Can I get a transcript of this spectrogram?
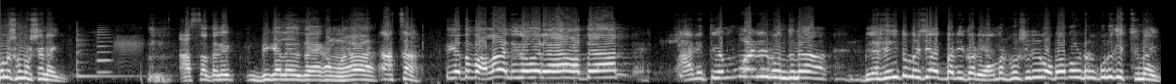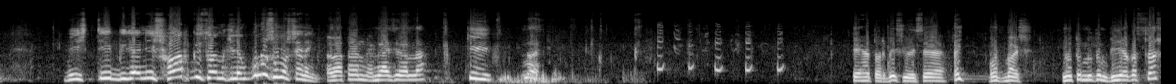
কোনো সমস্যা নাই। আচ্ছা তাহলে বিকালে যাই খাম হ্যাঁ? আচ্ছা। তুই তো ভালো হইলি গো রে বাতেন আরে তুই আমার বন্ধু না। বিলাসী তো মানুষ একবারই করে। আমার শ্বশুরের অভাব অনটন কোনো কিচ্ছু নাই। মিষ্টি বিরিয়ানি সব কিছু আমি খেলাম কোনো সমস্যা নাই। আমি আইছি আল্লাহ। কি? টেহা তোর বেশি হয়েছে। এই বদমাস নতুন নতুন বিয়ে করছস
